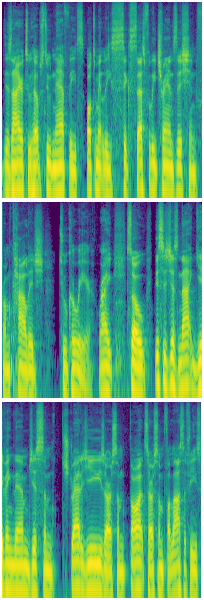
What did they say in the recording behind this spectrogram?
desire to help student athletes ultimately successfully transition from college to career, right? So this is just not giving them just some strategies or some thoughts or some philosophies.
